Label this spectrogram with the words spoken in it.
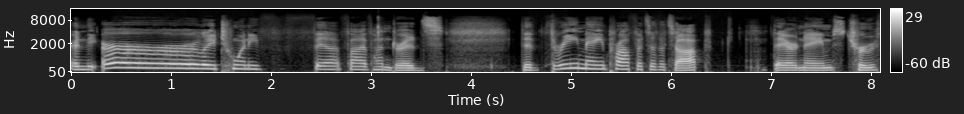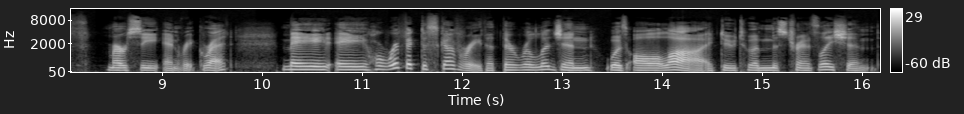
in the early 2500s, the three main prophets at the top, their names Truth, Mercy, and Regret, made a horrific discovery that their religion was all a lie due to a mistranslation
